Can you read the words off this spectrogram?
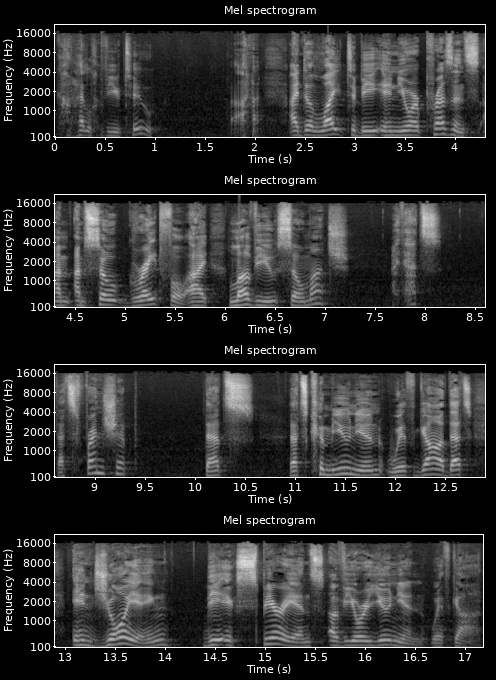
God, I love you too. I, I delight to be in your presence. I'm, I'm so grateful. I love you so much. That's, that's friendship. That's that's communion with God. That's enjoying the experience of your union with God.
